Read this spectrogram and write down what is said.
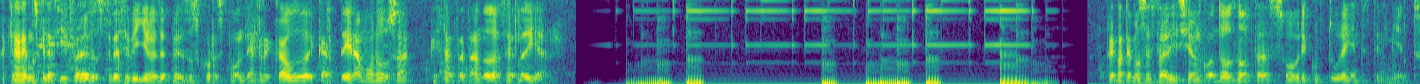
Aclaremos que la cifra de los 13 billones de pesos corresponde al recaudo de cartera amorosa que está tratando de hacer la. Rematemos esta edición con dos notas sobre cultura y entretenimiento.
